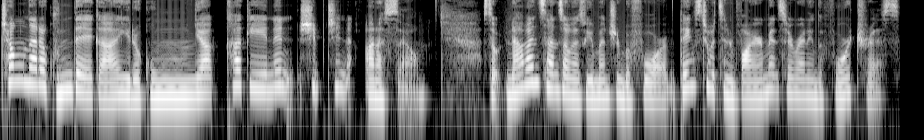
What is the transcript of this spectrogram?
청나라 군대가 이를 공략하기는 쉽진 않았어요. So Naman-Sansong, as we mentioned before, thanks to its environment surrounding the fortress,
